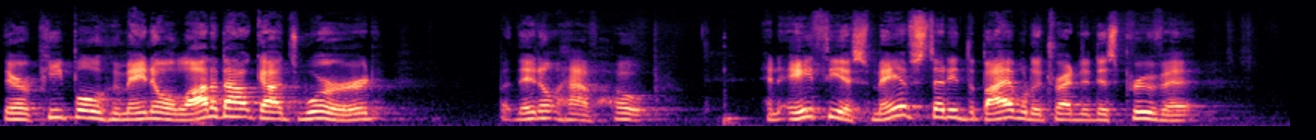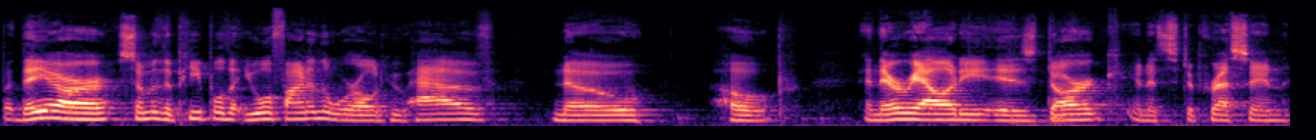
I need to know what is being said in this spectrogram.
There are people who may know a lot about God's Word, but they don't have hope. And atheists may have studied the Bible to try to disprove it, but they are some of the people that you will find in the world who have no hope. And their reality is dark and it's depressing.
